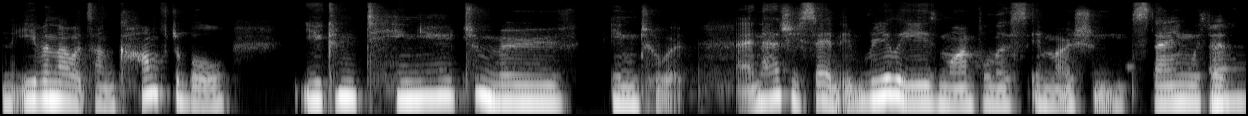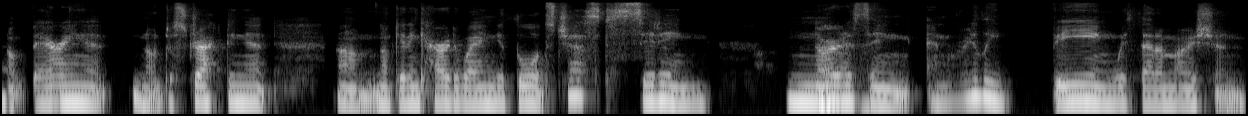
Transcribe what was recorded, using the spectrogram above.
And even though it's uncomfortable, you continue to move into it. And as you said, it really is mindfulness in motion, staying with it, mm. not burying it, not distracting it, um, not getting carried away in your thoughts, just sitting, noticing, and really being with that emotion.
